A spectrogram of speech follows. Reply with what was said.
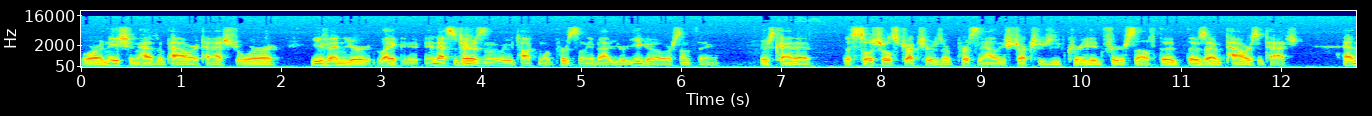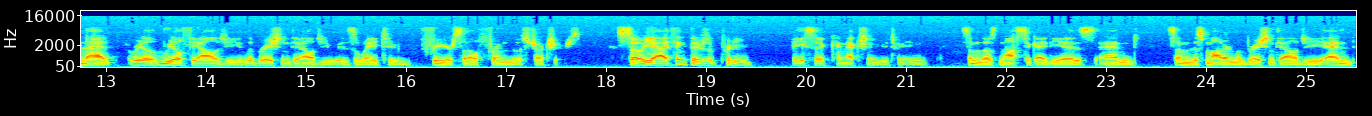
or a nation has a power attached, or even your like in esotericism we would talk more personally about your ego or something. There's kind of the social structures or personality structures you've created for yourself. The, those have powers attached, and that real real theology, liberation theology, is a way to free yourself from those structures. So yeah, I think there's a pretty basic connection between some of those Gnostic ideas and some of this modern liberation theology. And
